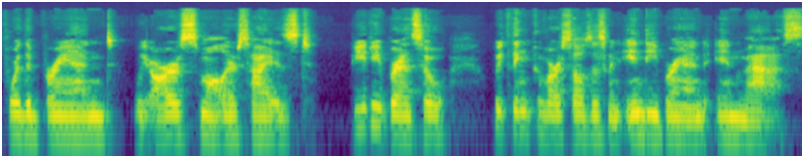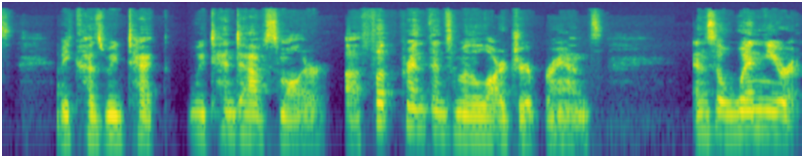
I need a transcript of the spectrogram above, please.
for the brand. We are a smaller sized beauty brand. So we think of ourselves as an indie brand in mass because we tech we tend to have smaller uh, footprint than some of the larger brands. And so when you're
